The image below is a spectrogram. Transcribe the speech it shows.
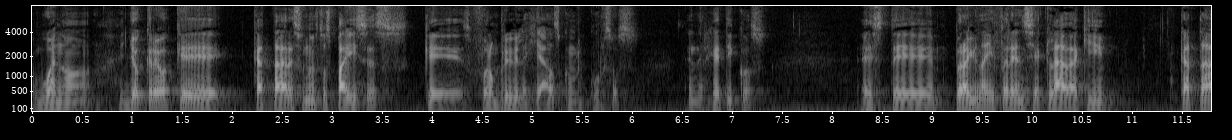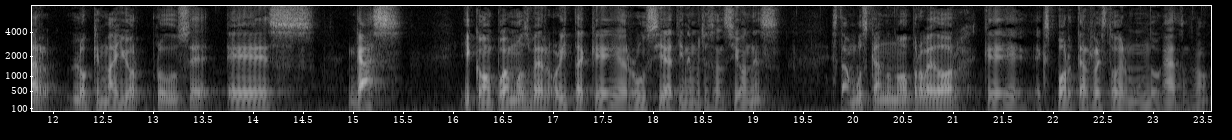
Bueno, yo creo que Qatar es uno de estos países que fueron privilegiados con recursos energéticos. Este, pero hay una diferencia clave aquí. Qatar lo que mayor produce es gas. Y como podemos ver ahorita que Rusia tiene muchas sanciones, están buscando un nuevo proveedor que exporte al resto del mundo gas, ¿no?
